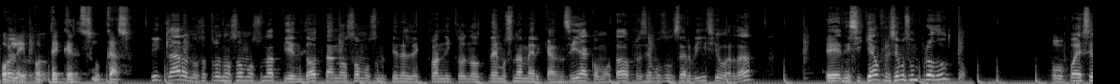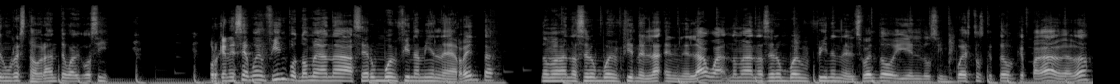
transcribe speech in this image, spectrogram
o pues, la hipoteca en su caso. Sí, claro, nosotros no somos una tiendota, no somos una tienda electrónica, no tenemos una mercancía como tal, ofrecemos un servicio, ¿verdad? Eh, ni siquiera ofrecemos un producto. O puede ser un restaurante o algo así. Porque en ese buen fin, pues no me van a hacer un buen fin a mí en la renta. No me van a hacer un buen fin en, en el agua. No me van a hacer un buen fin en el sueldo y en los impuestos que tengo que pagar, ¿verdad?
